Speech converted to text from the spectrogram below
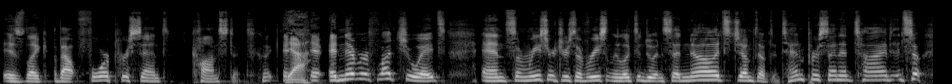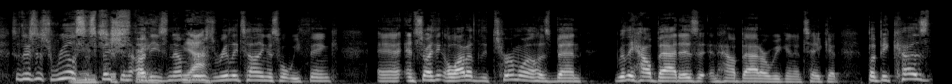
is like about 4% constant. Like it, Yeah. It, it never fluctuates. And some researchers have recently looked into it and said, no, it's jumped up to 10% at times. And so, so there's this real suspicion are these numbers Yeah. really telling us what we think? And, and so I think a lot of the turmoil has been really how bad is it and how bad are we going to take it? But because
